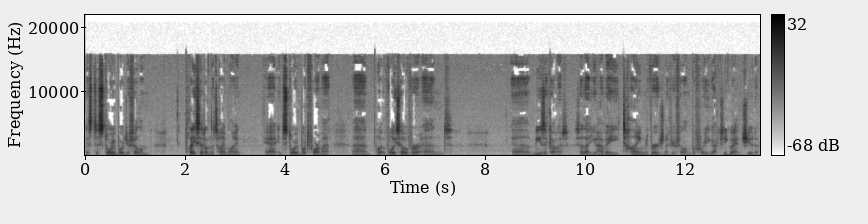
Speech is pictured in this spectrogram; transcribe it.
is to storyboard your film, place it on the timeline uh, in storyboard format, and put a voiceover and uh, music on it, so that you have a timed version of your film before you actually go out and shoot it.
